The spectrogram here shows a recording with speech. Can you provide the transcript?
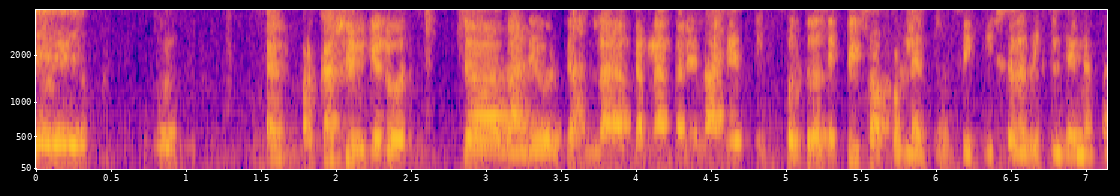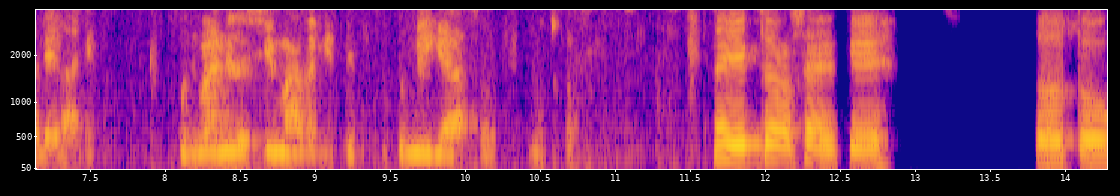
साहेब प्रकाश शेडगेवरच्या गाडीवरती हल्ला करण्यात आलेला आहे. पत्र देखील सापडले ते किसरा देखील देण्यात आलेला आहे. भुजबळांनी जशी मागं घेतली तशी तुम्ही घ्या असं नाही एक तर असं आहे की तो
